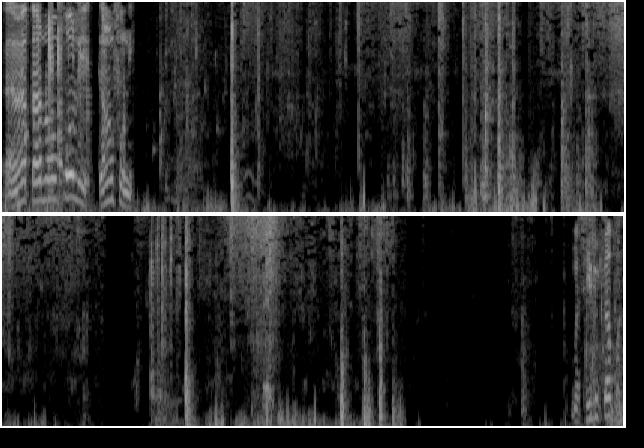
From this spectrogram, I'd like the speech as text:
Eh, kanu poli, kanu funi. Hidup kapan?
